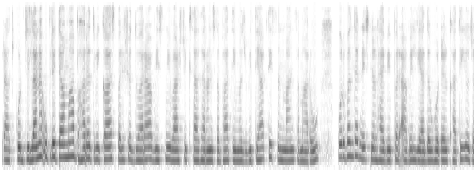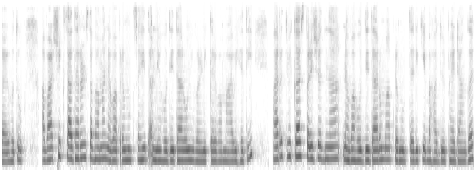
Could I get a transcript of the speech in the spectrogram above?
રાજકોટ જિલ્લાના ઉપલેટામાં ભારત વિકાસ પરિષદ દ્વારા વીસમી વાર્ષિક સાધારણ સભા તેમજ વિદ્યાર્થી સન્માન સમારોહ પોરબંદર નેશનલ હાઈવે પર આવેલ યાદવ હોટેલ ખાતે યોજાયો હતો. આ વાર્ષિક સાધારણ સભામાં નવા પ્રમુખ સહિત અન્ય હોદ્દેદારોની વરણી કરવામાં આવી હતી. ભારત વિકાસ પરિષદના નવા હોદ્દેદારોમાં પ્રમુખ તરીકે બહાદુરભાઈ ડાંગર,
